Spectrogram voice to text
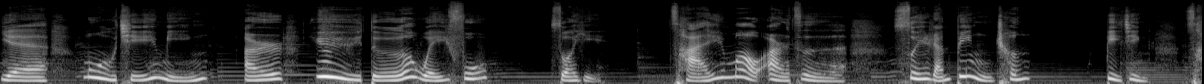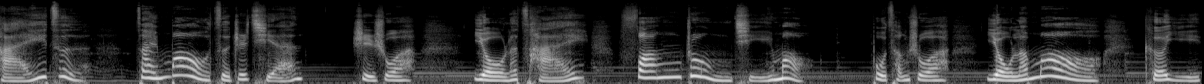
也慕其名。而欲得为夫，所以才貌二字虽然并称，毕竟才字在貌字之前，是说有了才方重其貌，不曾说有了貌可以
